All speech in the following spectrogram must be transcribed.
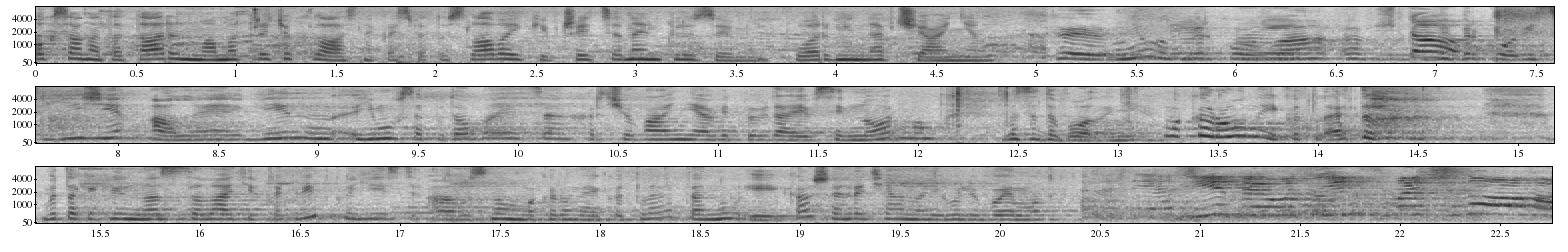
Оксана Татарин, мама третьокласника Святослава, який вчиться на інклюзивній формі навчання. В нього вибіркова вибірковість їжі, але він йому все подобається. Харчування відповідає всім нормам. Ми задоволені. Макарони і котлета. Бо так як він у нас салатів так рідко їсть, а в основному макарони і котлета, ну і каша гречана його любима. Діти, усім смачного!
